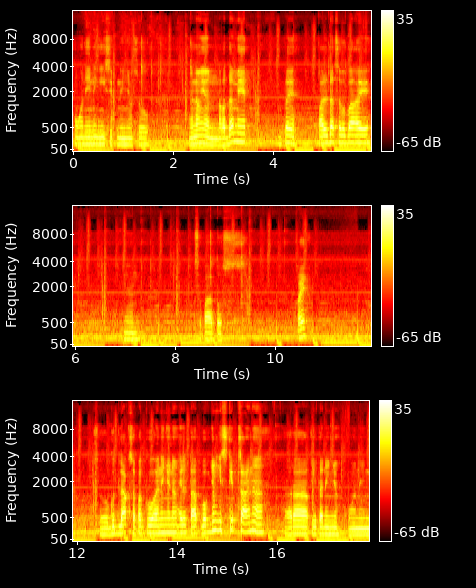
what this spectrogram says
kung ano iniisip ninyo. So, yan lang yun. Nakadamit. Siyempre, palda sa babae. Yan. Sapatos. Okay? So, good luck sa pagkuha ninyo ng L-top. Huwag nyong skip sana ah, para kita ninyo kung ano yung,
